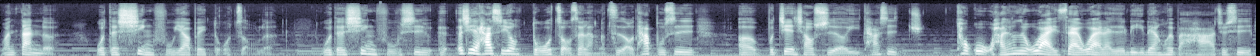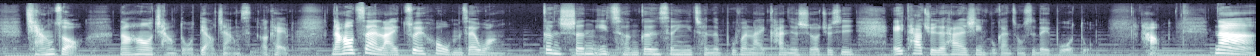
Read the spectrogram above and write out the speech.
完蛋了，我的幸福要被夺走了，我的幸福是，而且他是用夺走这两个字哦，他不是呃不见消失而已，他是。透过好像是外在外来的力量会把它就是抢走，然后抢夺掉这样子，OK，然后再来最后我们再往更深一层、更深一层的部分来看的时候，就是诶，他觉得他的幸福感总是被剥夺。好，那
